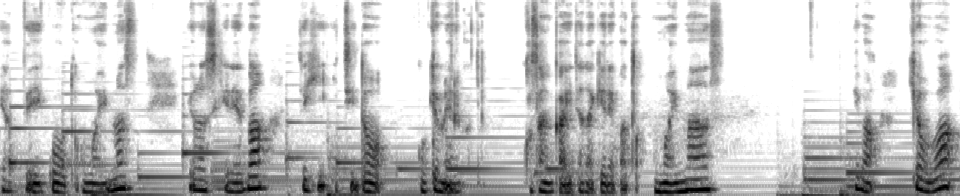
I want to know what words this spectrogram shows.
やっていこうと思います。よろしければ、ぜひ一度ご興味ある方、ご参加いただければと思います。では、今日は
